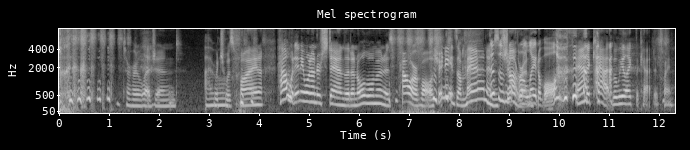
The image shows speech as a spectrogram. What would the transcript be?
to her legend. Which was fine. How would anyone understand that an old woman is powerful? She needs a man and This is children not relatable. and a cat, but we like the cat. It's fine.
